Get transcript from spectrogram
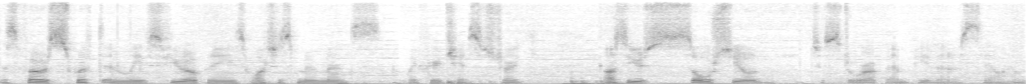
This foe is swift and leaves few openings. Watch his movements. Wait for your chance to strike. Also use Soul Shield to store up MP, then assail him.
